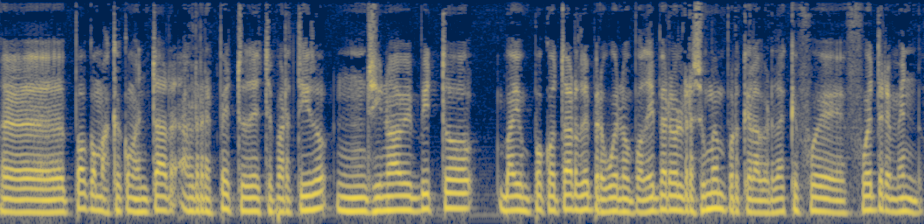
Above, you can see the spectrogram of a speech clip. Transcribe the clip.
eh, poco más que comentar al respecto de este partido. Mm, Si no habéis visto, vais un poco tarde, pero bueno, podéis ver el resumen porque la verdad es que fue, fue tremendo.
